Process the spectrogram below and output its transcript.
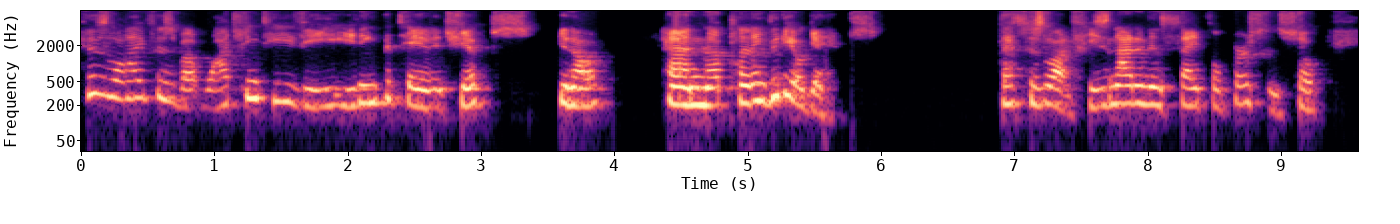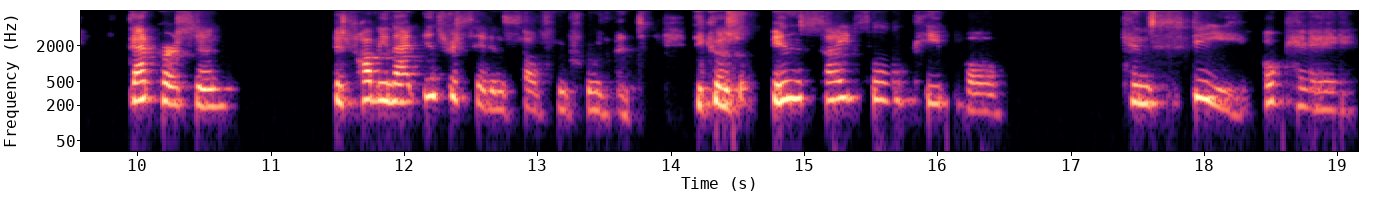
his life is about watching TV, eating potato chips, you know, and uh, playing video games. That's his life. He's not an insightful person. So that person is probably not interested in self improvement because insightful people can see, okay,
